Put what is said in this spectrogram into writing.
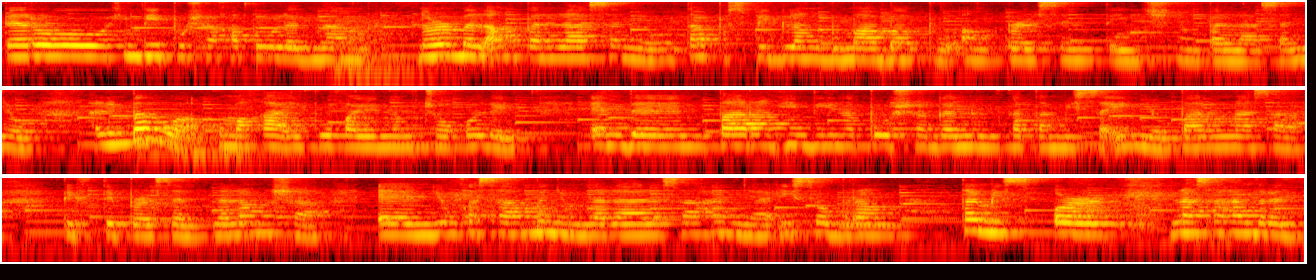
Pero, hindi po siya katulad ng normal ang panlasa nyo, tapos biglang bumaba po ang percentage ng panlasa nyo. Halimbawa, kumakain po kayo ng chocolate, and then parang hindi na po siya ganun katamis sa inyo, parang nasa 50% na lang siya, and yung kasama nyo, nalalasahan niya, is sobrang tamis or nasa 100%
